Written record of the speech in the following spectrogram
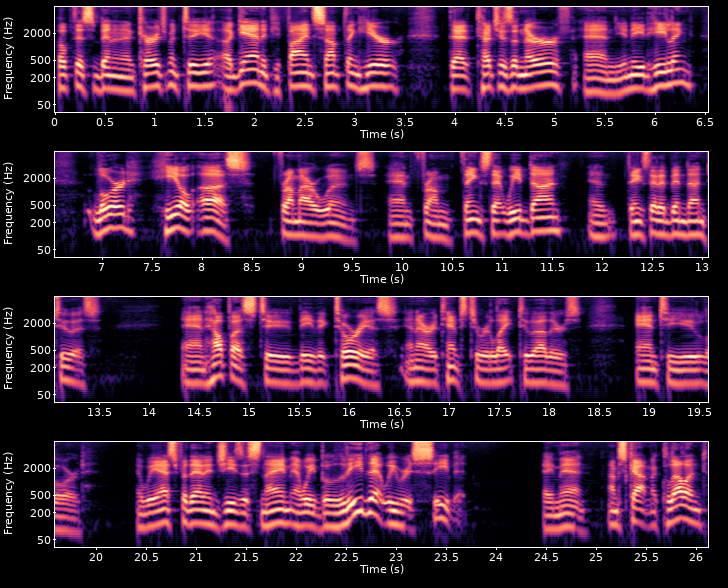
Hope this has been an encouragement to you. Again, if you find something here that touches a nerve and you need healing, Lord, heal us from our wounds and from things that we've done and things that have been done to us and help us to be victorious in our attempts to relate to others and to you, Lord. And we ask for that in Jesus' name, and we believe that we receive it. Amen. I'm Scott McClelland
